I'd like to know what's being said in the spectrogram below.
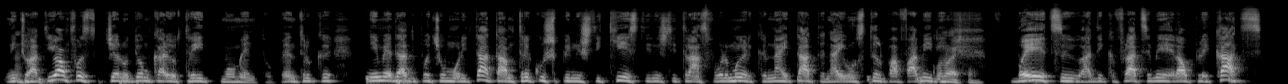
Niciodată. Eu am fost genul de om care a trăit momentul, pentru că imediat după ce a murit tata, am trecut și prin niște chestii, niște transformări, când n-ai tată, n-ai un stâlp a familiei, Cunoaștem. Băieți, adică frații mei erau plecați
